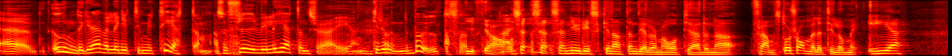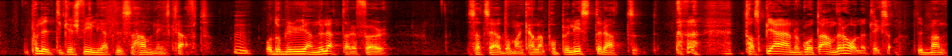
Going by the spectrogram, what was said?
eh, undergräver legitimiteten. Alltså frivilligheten tror jag är en grundbult. Ja, och sen, sen, är ju risken att en del av de här åtgärderna framstår som, eller till och med är, politikers vilja att visa handlingskraft. Mm. Och då blir det ju ännu lättare för så att säga, de man kallar populister att ta spjärn och gå åt andra hållet. Liksom. Man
